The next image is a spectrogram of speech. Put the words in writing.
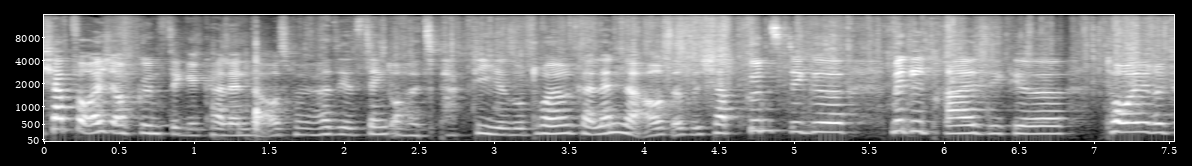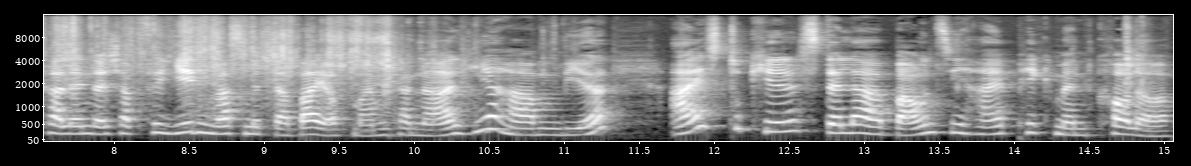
Ich habe für euch auch günstige Kalender aus, weil ihr jetzt denkt, oh, jetzt packt die hier so teure Kalender aus. Also ich habe günstige, mittelpreisige, teure Kalender. Ich habe für jeden was mit dabei auf meinem Kanal. Hier haben wir Ice to Kill Stellar Bouncy High Pigment Color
